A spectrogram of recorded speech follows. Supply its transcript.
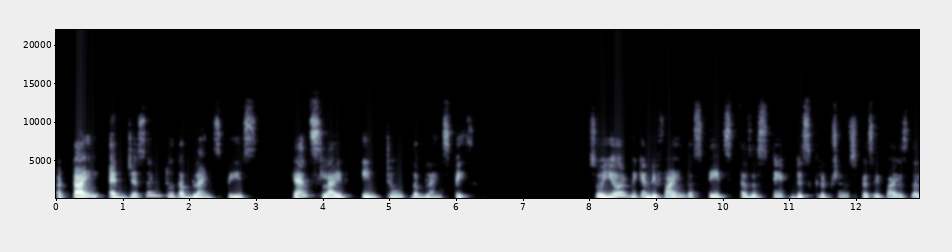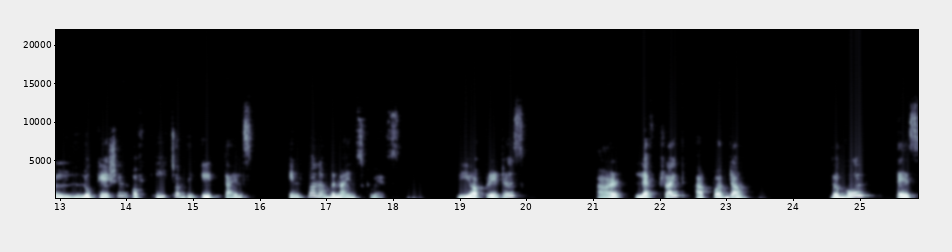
A tile adjacent to the blank space can slide into the blank space. So here we can define the states as a state description specifies the location of each of the 8 tiles in one of the 9 squares. The operators are left, right, up or down. The goal test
